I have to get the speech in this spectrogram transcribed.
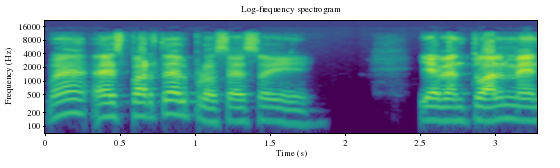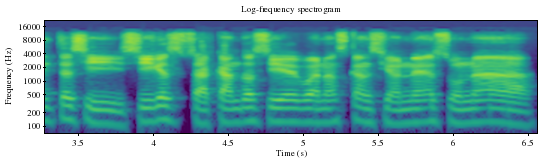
bueno, es parte del proceso y, y eventualmente si sigues sacando así buenas canciones, una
